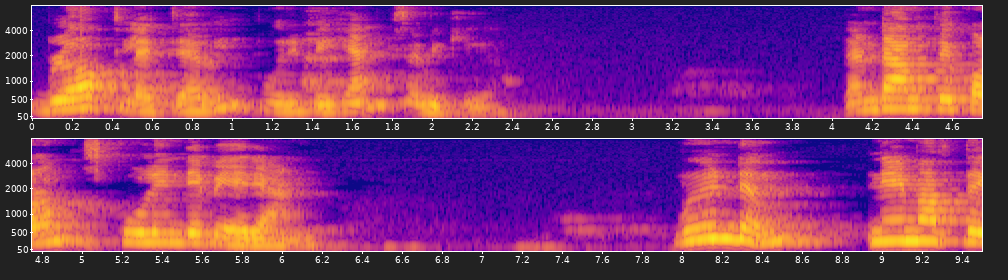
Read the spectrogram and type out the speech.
ബ്ലോക്ക് ലെറ്ററിൽ പൂരിപ്പിക്കാൻ ശ്രമിക്കുക. രണ്ടാമത്തെ കോളം സ്കൂളിന്റെ പേരാണ്. വീണ്ടും name of the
